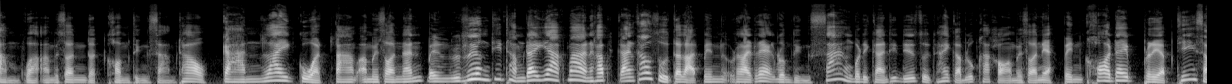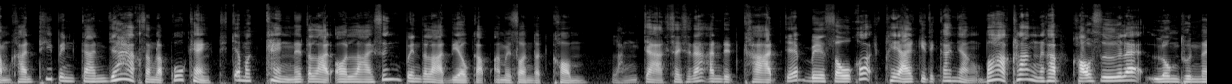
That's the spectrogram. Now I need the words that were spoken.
ต่ำกว่า amazon.com ถึง 3 เท่า การไล่กวดตาม Amazon นั้นเป็นเรื่องที่ทำได้ยากมากนะครับ การเข้าสู่ตลาดเป็นรายแรกรวมถึงสร้างบริการที่ดีที่สุดให้กับลูกค้าของ Amazon เนี่ยเป็นข้อได้เปรียบที่สำคัญที่เป็นการยากสำหรับคู่แข่งที่จะมาแข่งในตลาดออนไลน์ ซึ่งเป็นตลาดเดียวกับ amazon.com หลังจากชัยชนะอันเด็ดขาดเจฟเบโซก็ขยายกิจการอย่างบ้าคลั่งนะครับ เขาซื้อและลงทุนใน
